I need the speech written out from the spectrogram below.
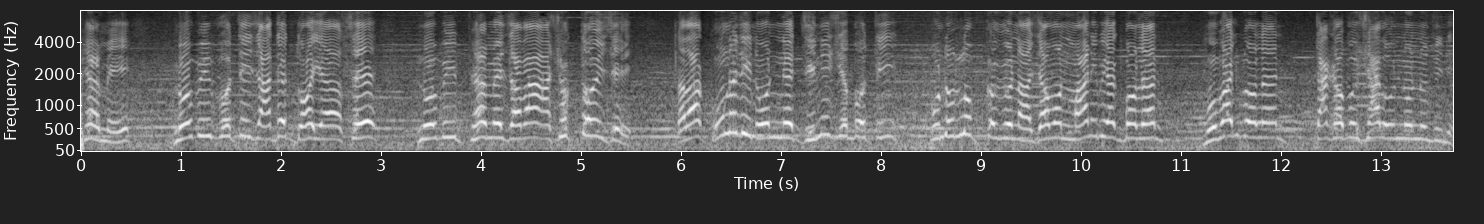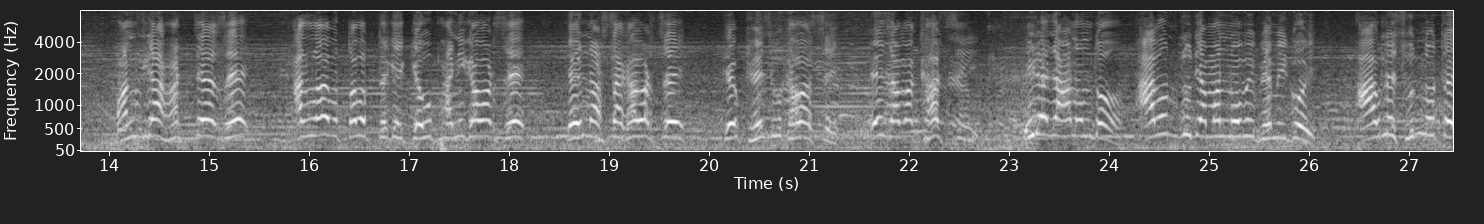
ফ্যামে নবীর প্রতি যাদের দয়া আছে নবীর ফ্যামে যারা আসক্ত হয়েছে তারা কোনোদিন অন্যের জিনিসের প্রতি কোনো লোভ করবে না। যেমন মানি ব্যাগ বলেন, মোবাইল বলেন, টাকা পয়সা আর অন্য অন্য জিনিস। মানুষরা হাঁটতে আছে আল্লাহর তরফ থেকে কেউ পানি খাওয়াচ্ছে, কেউ নাস্তা খাওয়াচ্ছে, কেউ খেজুর খাওয়াচ্ছে। এই যে আমরা খাচ্ছি, এটা যে আনন্দ। আরও যদি আমার নবী প্রেমিক হই, আহলে শূন্যতে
